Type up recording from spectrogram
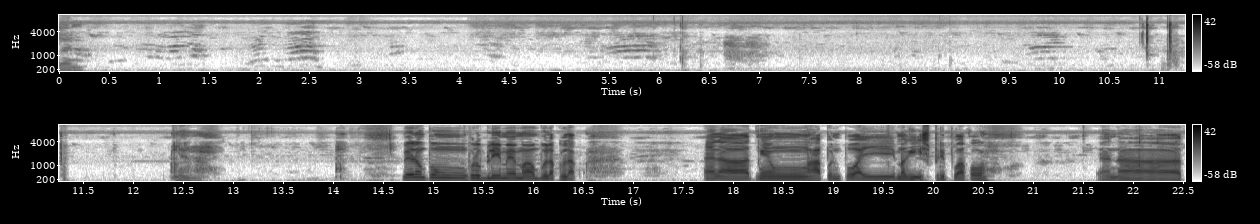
Ayan. Ayan. Meron pong problema yung mga bulaklak. Ayan, at ngayong hapon po ay mag spray po ako. Ayan, at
